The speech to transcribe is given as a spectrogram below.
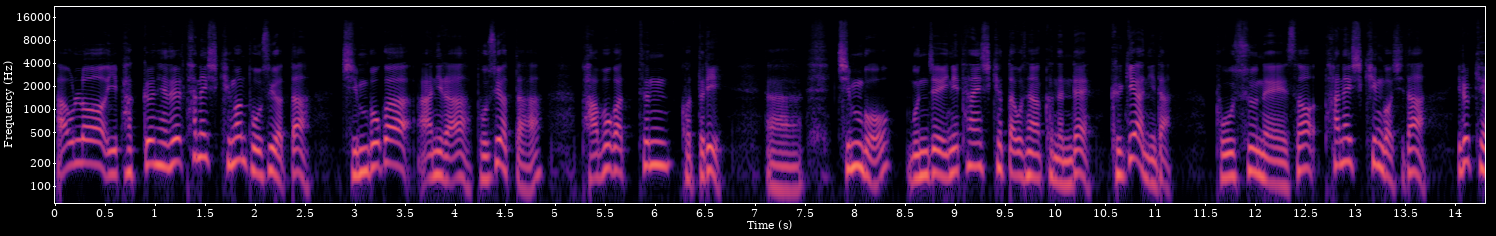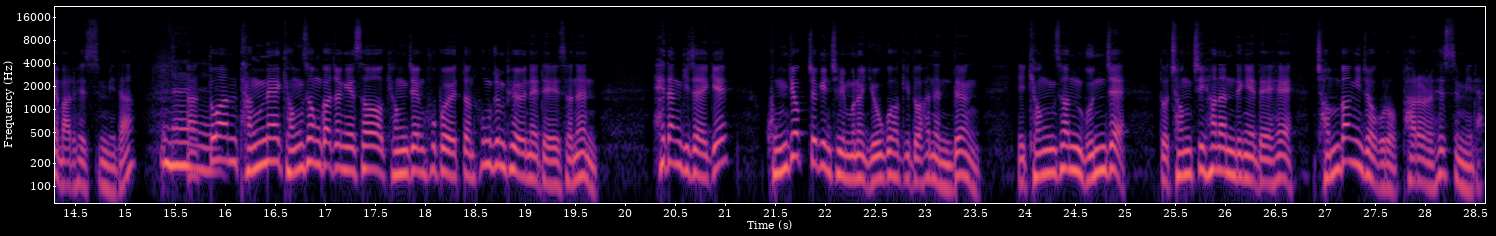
아울러 이 박근혜를 탄핵시킨 건 보수였다. 진보가 아니라 보수였다. 바보 같은 것들이 아, 진보 문재인이 탄핵시켰다고 생각하는데 그게 아니다. 보수 내에서 탄핵시킨 것이다. 이렇게 말을 했습니다. 네. 아, 또한 당내 경선 과정에서 경쟁 후보였던 홍준표 의원에 대해서는 해당 기자에게 공격적인 질문을 요구하기도 하는 등 이 경선 문제 또 정치 현안 등에 대해 전방위적으로 발언을 했습니다.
